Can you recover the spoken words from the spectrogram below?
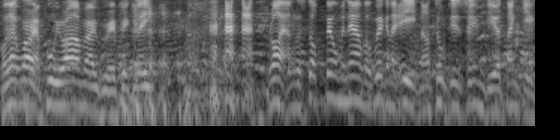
Well, don't worry. I'll pull your arm over here, Big Lee. right, I'm going to stop filming now, but we're going to eat, and I'll talk to you soon, viewer. Thank you.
